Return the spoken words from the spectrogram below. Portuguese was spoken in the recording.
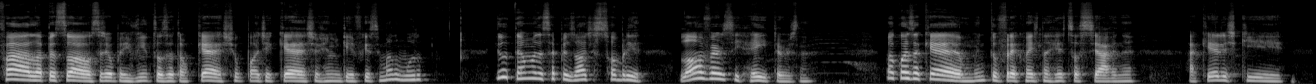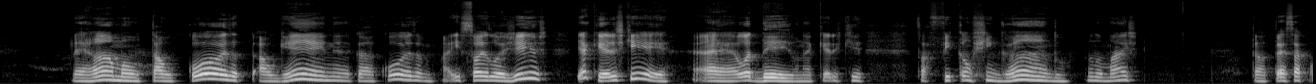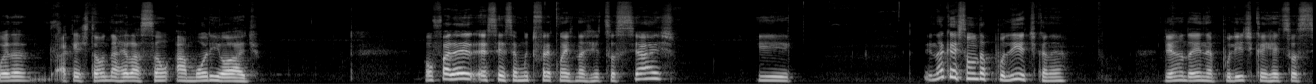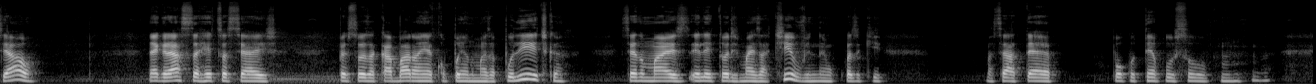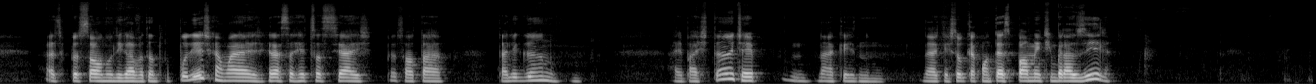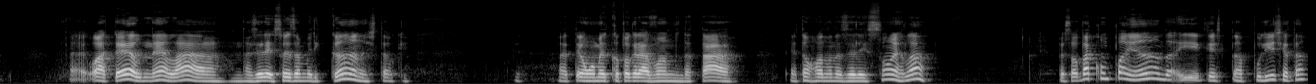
Fala pessoal, sejam bem-vindos ao Zetalcast, o podcast onde ninguém fica em cima do muro. E o tema desse episódio é sobre lovers e haters, né? Uma coisa que é muito frequente nas redes sociais, né? Aqueles que né, amam tal coisa, alguém, né? Aquela coisa, aí só elogios. E aqueles que é, odeiam, né? Aqueles que só ficam xingando tudo mais. Então, até essa coisa, a questão da relação amor e ódio. Como falei, esse, esse é muito frequente nas redes sociais. E, e na questão da política, né? Olhando aí, né? Política e rede social. Né, graças às redes sociais, pessoas acabaram aí acompanhando mais a política, sendo mais eleitores mais ativos, né? Uma coisa que mas até pouco tempo isso o pessoal não ligava tanto para política, mas graças às redes sociais o pessoal tá, tá ligando aí bastante. Aí na, na questão que acontece principalmente em Brasília. Ou até né, lá nas eleições americanas, tal, que até o momento que eu tô gravando ainda tá. Estão rolando as eleições lá. O pessoal tá acompanhando aí a política, tá?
